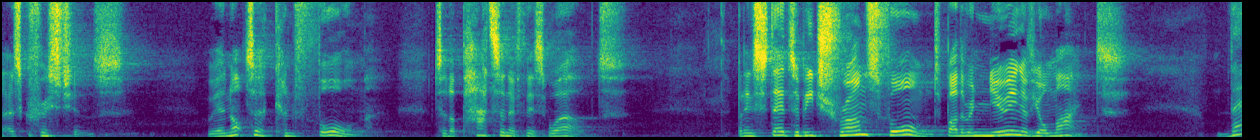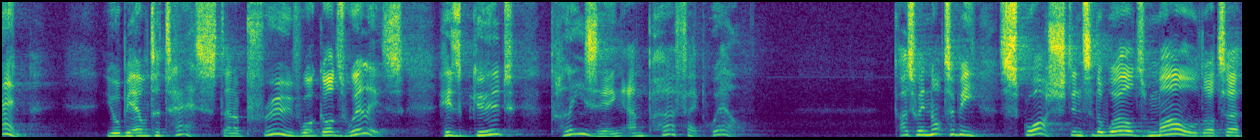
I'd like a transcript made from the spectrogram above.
that as Christians, we are not to conform to the pattern of this world, but instead to be transformed by the renewing of your mind. Then you'll be able to test and approve what God's will is his good, pleasing, and perfect will. Guys, we're not to be squashed into the world's mold or to,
